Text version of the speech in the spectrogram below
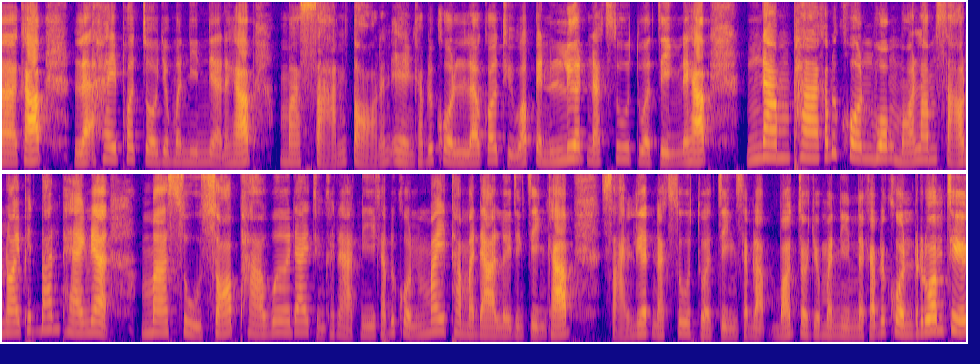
มาครับ และให้พ่อโจยมนินเนี่ยนะครับมาสารต่อนั่นเองครับทุกคนแล้วก็ถือว่าเป็นเลือดนักสู้ตัวจริงนะครับนำพาครับทุกคนวงหมอลำสาวน้อยเพชรบ้านแพงเนี่ยมาสู่ซอฟต์พาวเวอร์ได้ถึงขนาดนี้ครับทุกคนไม่ธรรมดาเลยจริงๆครับสายเลือดนักสู้ตัวจริงสำหรับบอสโจยมนินนะครับทุกคนรวมถึง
